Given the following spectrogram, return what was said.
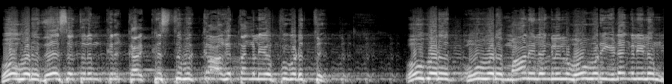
ஒவ்வொரு தேசத்திலும் க- கிறிஸ்துவுக்காக தங்களை ஒப்பு கொடுத்து ஒவ்வொரு ஒவ்வொரு மாநிலங்களிலும் ஒவ்வொரு இடங்களிலும்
